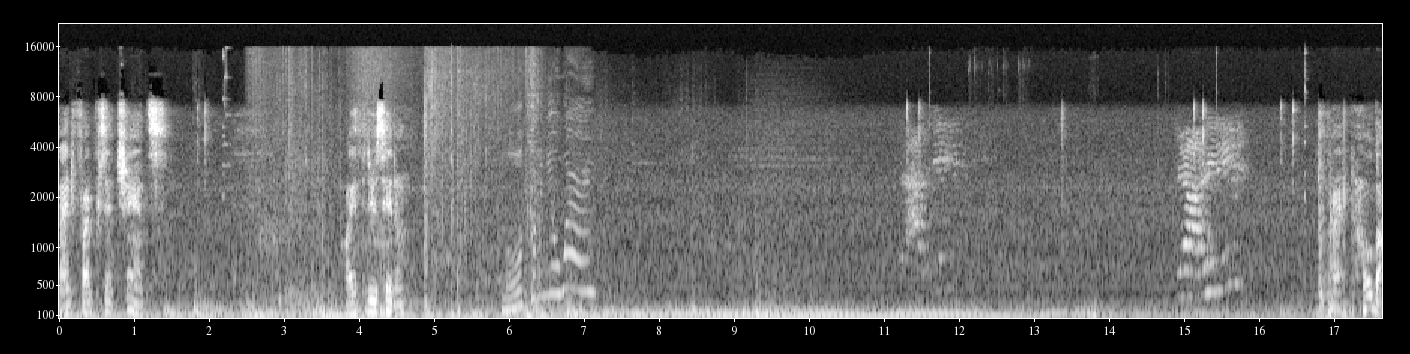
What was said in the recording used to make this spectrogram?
Ninety-five percent chance. All you have to do is hit him. More coming your way. Alright, hold on.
